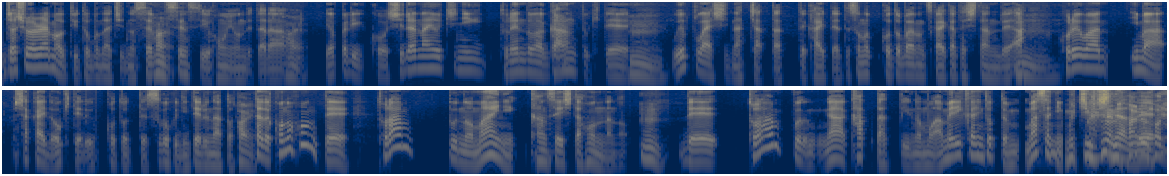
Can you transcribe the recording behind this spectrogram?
ジョシュア・ラモっていう友達の「セブンス・センス」っていう本を読んでたら、はい。やっぱりこう知らないうちにトレンドがガンときて、うん。ウェプラッシュになっちゃったって書いてあってその言葉の使い方したんで、あうん。これは今社会で起きてることってすごく似てるなと、はい。ただこの本ってトランプの前に完成した本なの。うん。でトランプが勝ったっていうのもアメリカにとってまさにムチ打ちなんで なるほど。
